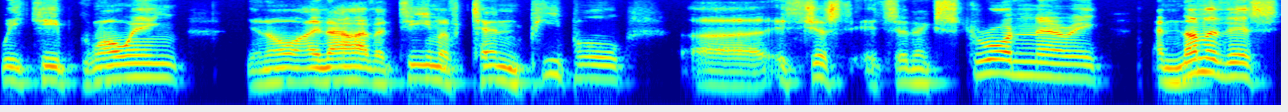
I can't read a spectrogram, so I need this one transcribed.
We keep growing. You know, I now have a team of 10 people. Uh, it's just, it's an extraordinary, and none of this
